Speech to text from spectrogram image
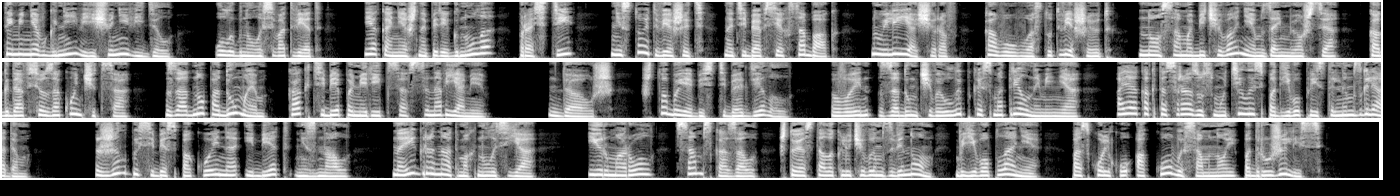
«Ты меня в гневе еще не видел», — улыбнулась в ответ. «Я, конечно, перегнула, прости, не стоит вешать на тебя всех собак, ну или ящеров, кого у вас тут вешают, но самобичеванием займешься, когда все закончится. Заодно подумаем, как тебе помириться с сыновьями». «Да уж, что бы я без тебя делал?» Вейн с задумчивой улыбкой смотрел на меня, а я как-то сразу смутилась под его пристальным взглядом. Жил бы себе спокойно и бед не знал. Наигранно отмахнулась я. Ирмарол сам сказал, что я стала ключевым звеном в его плане, поскольку оковы со мной подружились.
